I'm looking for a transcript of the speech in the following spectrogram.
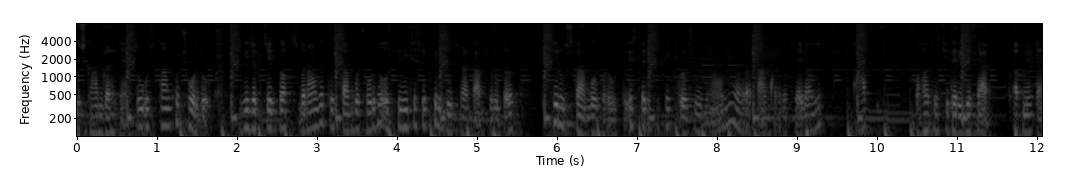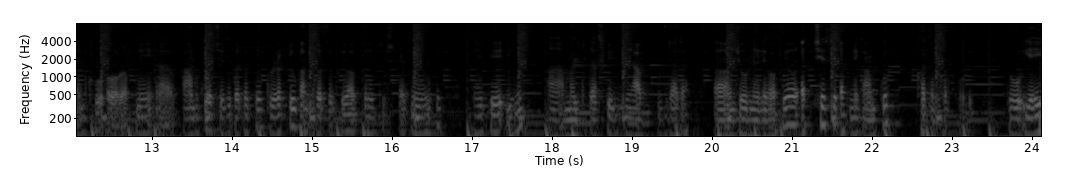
कुछ काम रह जाए तो उस काम को छोड़ दो। क्योंकि जब चेक बॉक्स बनाओगे तो उस काम को छोड़ दो, उसके नीचे से फिर दूसरा काम शुरू करो तो फिर उस काम को करो। तो इस तरीके से एक प्रोसेस बनाओगे और काम करके चले जाओगे। आप बहुत ही अच्छी तरीके से आप अपने टाइम को और अपने काम को अच्छे से कर सकते हो प्रोडक्टिव काम कर सकते हो। आप कहीं डिस्ट्रैक्ट नहीं होगे, कहीं पे इवन मल्टीटास्किंग में आप ज़्यादा ज़ोर नहीं लगाओगे और अच्छे से अपने काम को ख़त्म कर पाओगे। तो यही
